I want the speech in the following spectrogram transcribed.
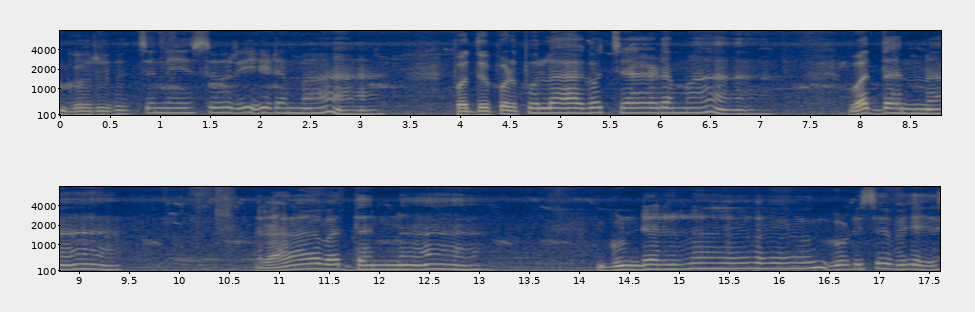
గురువచ్చని సూర్యుడమ్మా పొద్దు పొడుపులాగొచ్చాడమ్మా. వద్దన్నా. రావద్దన్నా గుండెల్లో గుడిసె వేసి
